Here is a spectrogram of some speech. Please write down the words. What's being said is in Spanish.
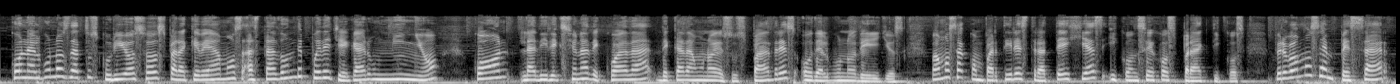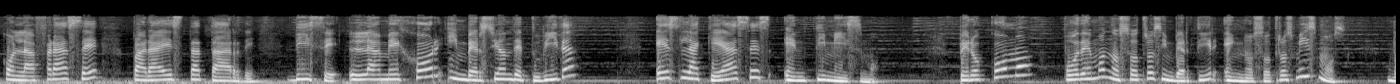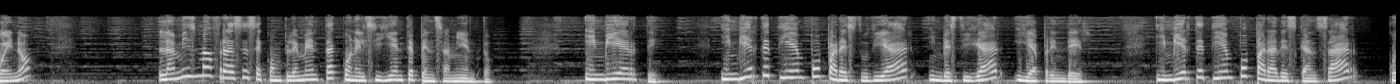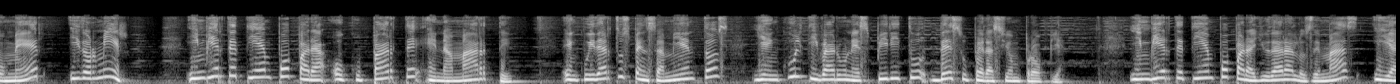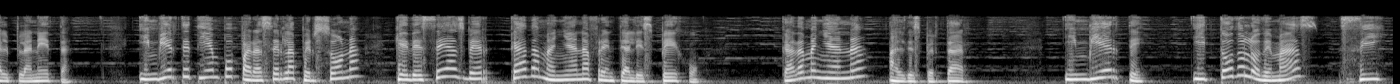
con algunos datos curiosos para que veamos hasta dónde puede llegar un niño con la dirección adecuada de cada uno de sus padres o de alguno de ellos. Vamos a compartir estrategias y consejos prácticos, pero vamos a empezar con la frase para esta tarde. Dice, la mejor inversión de tu vida es la que haces en ti mismo. Pero ¿cómo podemos nosotros invertir en nosotros mismos? Bueno, la misma frase se complementa con el siguiente pensamiento. Invierte. Invierte tiempo para estudiar, investigar y aprender. Invierte tiempo para descansar, comer y dormir. Invierte tiempo para ocuparte en amarte, en cuidar tus pensamientos y en cultivar un espíritu de superación propia. Invierte tiempo para ayudar a los demás y al planeta. Invierte tiempo para ser la persona que deseas ver cada mañana frente al espejo, cada mañana al despertar. Invierte y todo lo demás, sí,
